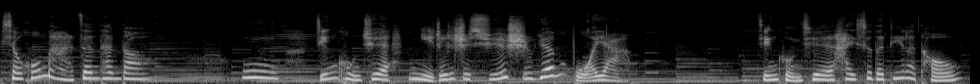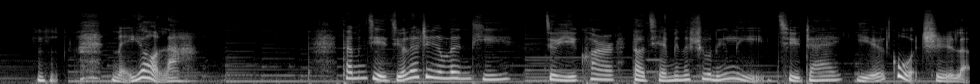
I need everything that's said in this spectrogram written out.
小红马赞叹道：“嗯，金孔雀，你真是学识渊博呀。”金孔雀害羞的低了头：“哼哼，没有啦。”他们解决了这个问题，就一块儿到前面的树林里去摘野果吃了。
